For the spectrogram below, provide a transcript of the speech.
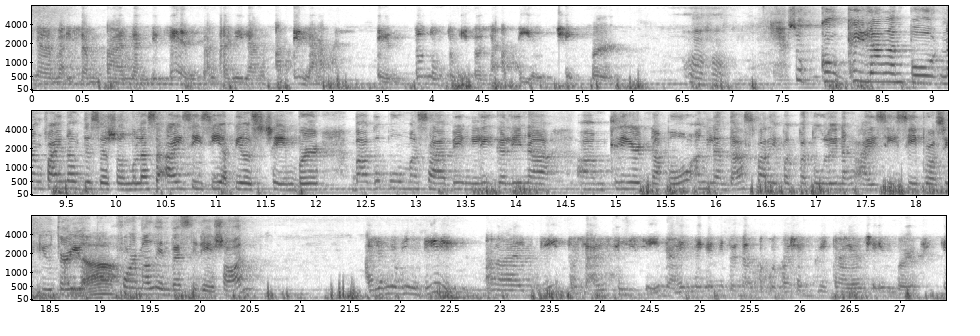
na maisampa ng defense ang kanilang apela, eh, tutungtong ito sa appeal chamber. Mhm. So, kung kailangan po ng final decision mula sa ICC Appeals Chamber bago po masabing legally na um, cleared na po ang landas para ipagpatuloy ng ICC prosecutor yung Ala. formal investigation? Alam niyo hindi, ah, dito sa ICC, dahil may ganito ng ng pre-trial chamber, si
